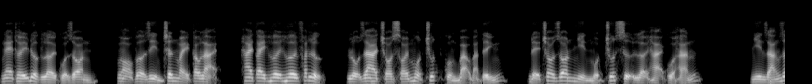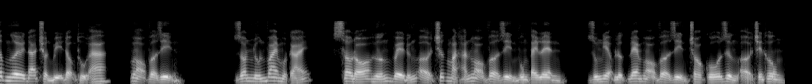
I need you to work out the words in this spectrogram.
Nghe thấy được lời của john, họ vợ dìn chân mày cau lại, hai tay hơi hơi phát lực, lộ ra cho sói một chút cuồng bạo bản tính, để cho john nhìn một chút sự lợi hại của hắn. Nhìn dáng dấp ngươi đã chuẩn bị động thủ a, họ vợ dìn john nhún vai một cái, sau đó hướng về đứng ở trước mặt hắn họ vợ dỉn vung tay lên, dùng niệm lực đem họ vợ dỉn cho cố dừng ở trên không.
